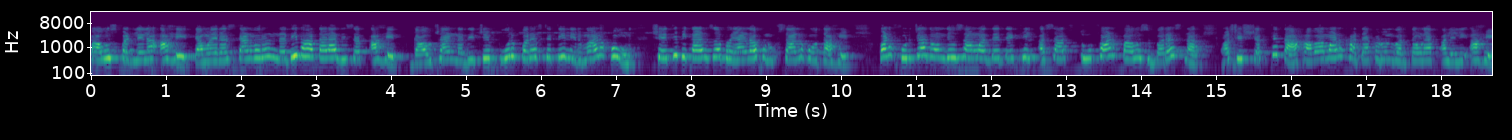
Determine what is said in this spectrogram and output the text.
पाऊस पडलेला आहे. त्यामुळे रस्त्यांवरून नदी वाहताना दिसत आहेत. गावच्या नदीची पूर परिस्थिती निर्माण होऊन शेती पिकांचं भयानक नुकसान होत आहे. पण पुढच्या दोन दिवसामध्ये देखील असाच तुफान पाऊस बरसणार अशी शक्यता हवामान खात्याकडून वर्तवण्यात आलेली आहे.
